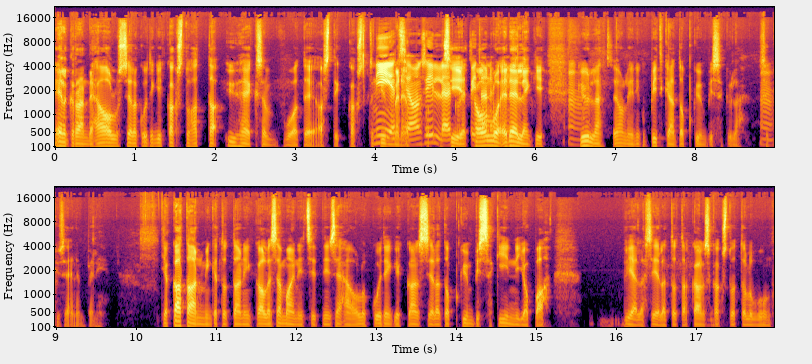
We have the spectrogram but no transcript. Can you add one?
El Grandehan on ollut siellä kuitenkin 2009 vuoteen asti, 2010 Niin, se on silleen siihen, se on ollut edelleenkin, mm. kyllä, se oli niin kuin pitkään top 10 kyllä se mm. kyseinen peli. Ja Katan, minkä tota, niin Kalle sä mainitsit, niin sehän on ollut kuitenkin myös siellä top 10 kiinni jopa vielä siellä tota, kans 2000-luvun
